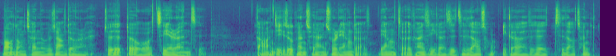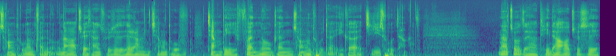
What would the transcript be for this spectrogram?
某种程度上对我来，就是对我自己的认知，睾丸激素跟催产素两个两者可能是一个是制造冲，一个是制造冲冲突跟愤怒。那催产素就是让你降度降低愤怒跟冲突的一个基础这样子。那作者有提到，就是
